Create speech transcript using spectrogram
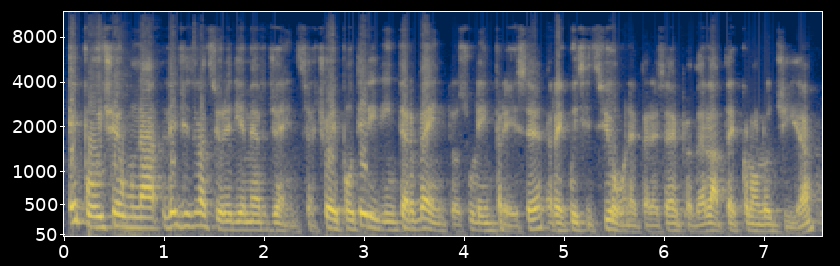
e poi c'è una legislazione di emergenza, cioè poteri di intervento sulle imprese, requisizione per esempio della tecnologia,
